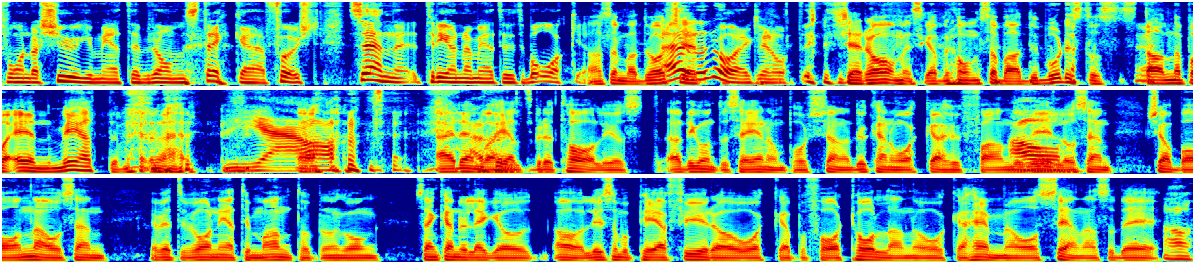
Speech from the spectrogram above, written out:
220 meter bromssträcka först, sen 300 meter ute på åker. Ja, sen bara, du har Är det då verkligen 80? keramiska bromsar, bara, du borde stå stanna på en meter med den här. ja. Nej, den Ja, var helt brutal just. Ja, det går inte att säga någon Porscharna. Du kan åka hur fan du Ja. vill och sen köra bana och sen, jag vet vi var ner till Mantorp någon gång, sen kan du lägga och ja, lyssna på P4 och åka på farthållaren och åka hem med AC'n. Alltså det, ja.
